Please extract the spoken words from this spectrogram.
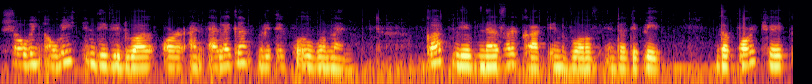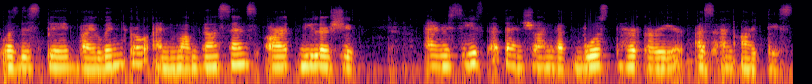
showing a weak individual or an elegant, beautiful woman. Gottlieb never got involved in the debate. The portrait was displayed by Winkel and Magnussen's art dealership and received attention that boosted her career as an artist.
